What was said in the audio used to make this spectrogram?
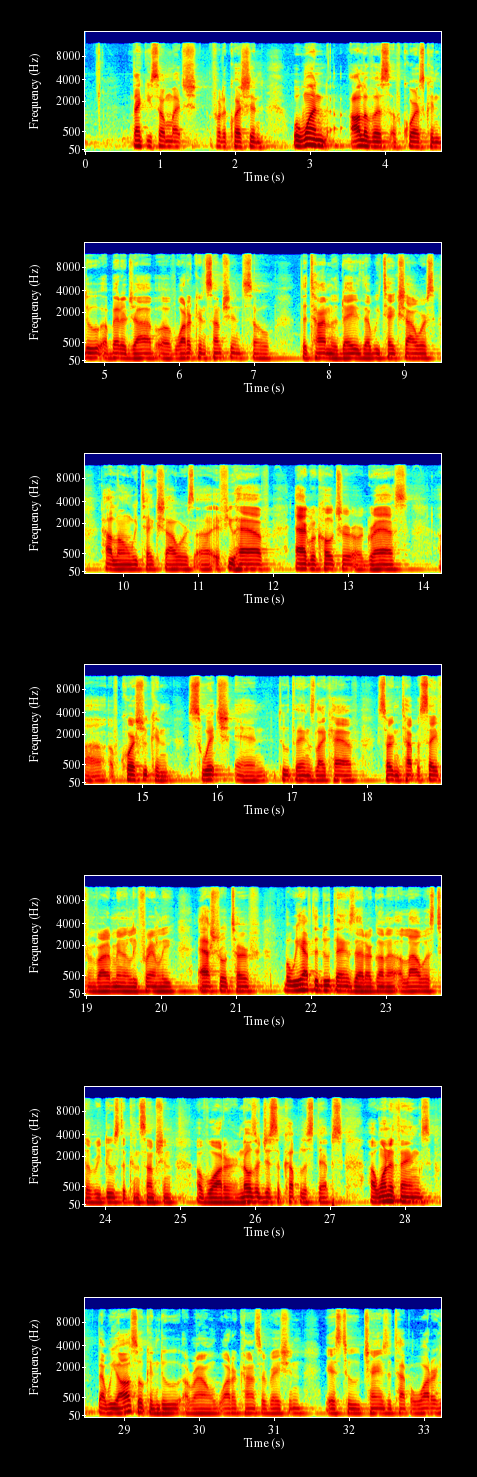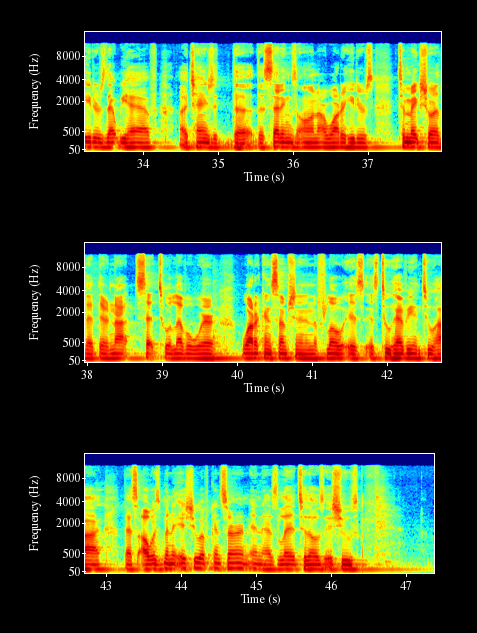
Thank you so much for the question. Well, one, all of us, of course, can do a better job of water consumption. So the time of the day that we take showers, how long we take showers. Uh, if you have agriculture or grass, uh, of course, you can switch and do things like have certain type of safe, environmentally friendly astroturf. But we have to do things that are going to allow us to reduce the consumption of water. And those are just a couple of steps. Uh, one of the things that we also can do around water conservation is to change the type of water heaters that we have, uh, change the, the, settings on our water heaters to make sure that they're not set to a level where water consumption and the flow is, is too heavy and too high. That's always been an issue of concern and has led to those issues.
